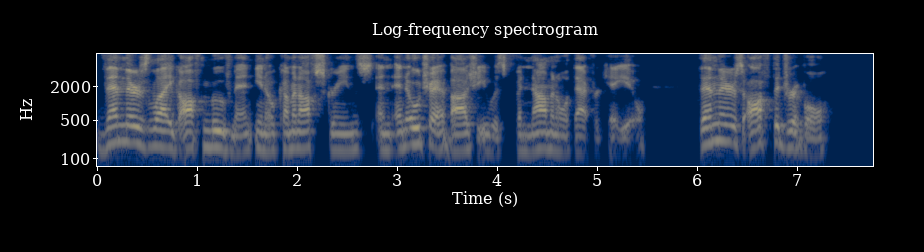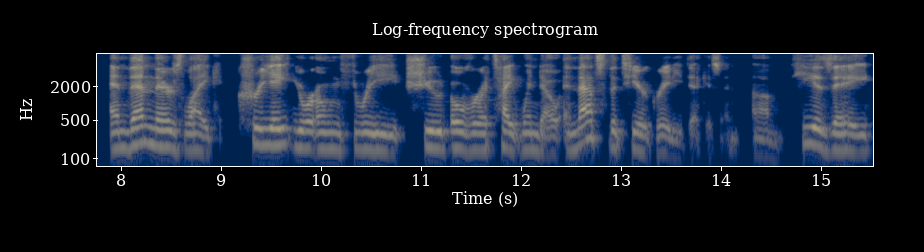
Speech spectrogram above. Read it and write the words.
Then there's like off movement, you know, coming off screens, and and Ochai Agbaji was phenomenal with that for KU. Then there's off the dribble, and then there's like create your own three, shoot over a tight window, and that's the tier Grady Dick is in. Um, he is a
